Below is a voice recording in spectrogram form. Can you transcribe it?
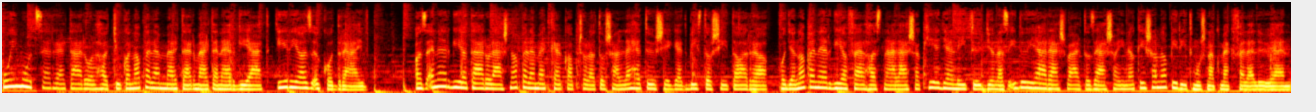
Új módszerrel tárolhatjuk a napelemmel termelt energiát, írja az Ökodrive. Az energiatárolás napelemekkel kapcsolatosan lehetőséget biztosít arra, hogy a napenergia felhasználása kiegyenlítődjön az időjárás változásainak és a napi ritmusnak megfelelően.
